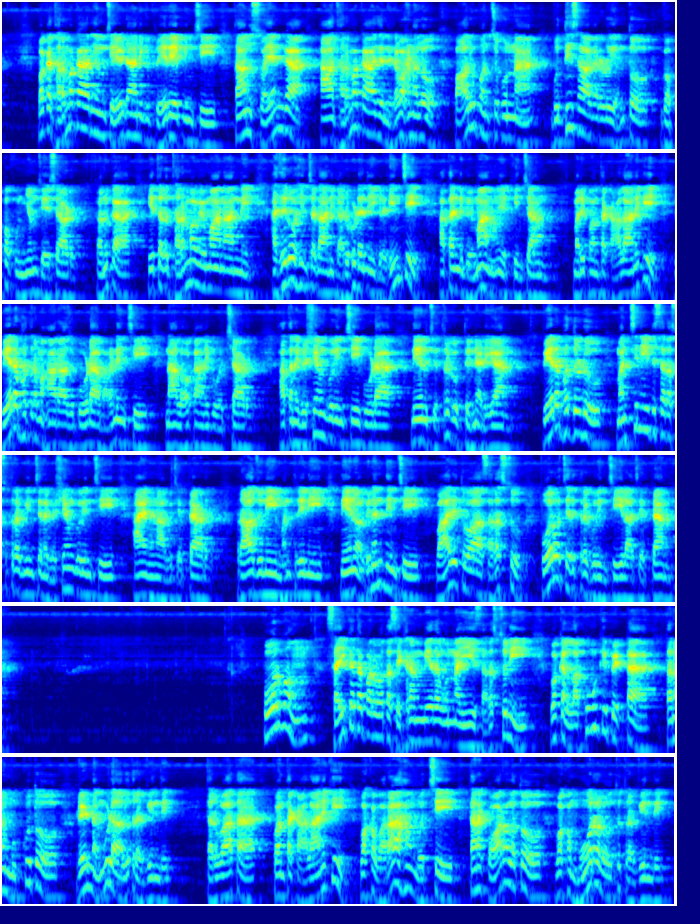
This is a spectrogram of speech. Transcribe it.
ఒక ధర్మకార్యం చేయడానికి ప్రేరేపించి తాను స్వయంగా ఆ ధర్మకార్య నిర్వహణలో పాలు పంచుకున్న బుద్ధిసాగరుడు ఎంతో గొప్ప పుణ్యం చేశాడు. కనుక ఇతడు ధర్మ విమానాన్ని అధిరోహించడానికి అర్హుడని గ్రహించి అతన్ని విమానం ఎక్కించాను. మరికొంతకాలానికి వీరభద్ర మహారాజు కూడా మరణించి నా లోకానికి వచ్చాడు. అతని విషయం గురించి కూడా నేను చిత్రగుప్తుడిని అడిగాను. వీరభద్రుడు మంచినీటి సరస్సు త్రవ్వించిన విషయం గురించి ఆయన నాకు చెప్పాడు. రాజుని మంత్రిని నేను అభినందించి వారితో ఆ సరస్సు పూర్వచరిత్ర గురించి ఇలా చెప్పాను. పూర్వం సైకత పర్వత శిఖరం మీద ఉన్న ఈ సరస్సుని ఒక లకుముకి పెట్ట తన ముక్కుతో రెండు అంగుళాలు త్రవ్వింది. తరువాత కొంతకాలానికి ఒక వరాహం వచ్చి తన కోరలతో ఒక మూరలోతు త్రవ్వింది.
